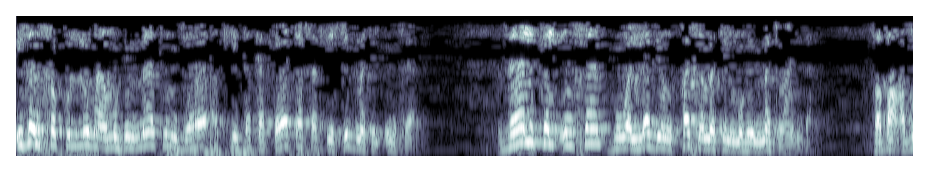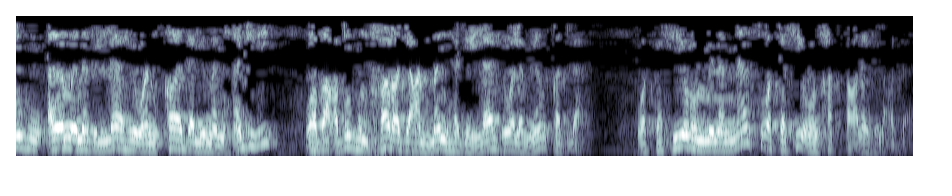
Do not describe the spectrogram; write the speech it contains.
إذا فكلها مهمات جاءت لتتكاتف في خدمة الإنسان. ذلك الإنسان هو الذي انقسمت المهمة عنده. فبعضه آمن بالله وانقاد لمنهجه وبعضهم خرج عن منهج الله ولم ينقد له. وكثير من الناس وكثير حق عليه العذاب.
